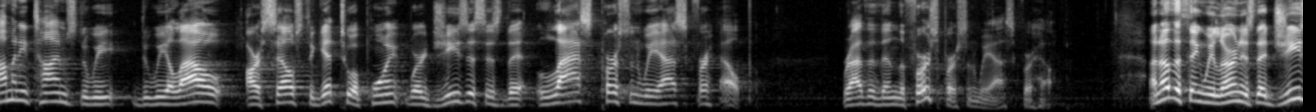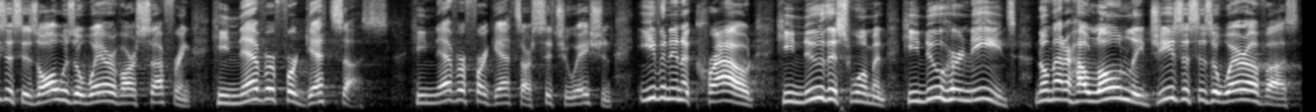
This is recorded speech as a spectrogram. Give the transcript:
How many times do we, do we allow ourselves to get to a point where Jesus is the last person we ask for help rather than the first person we ask for help? Another thing we learn is that Jesus is always aware of our suffering. He never forgets us. He never forgets our situation. Even in a crowd, He knew this woman, He knew her needs. No matter how lonely, Jesus is aware of us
